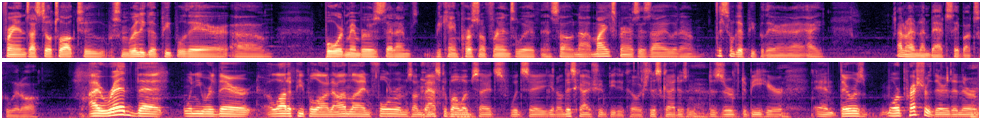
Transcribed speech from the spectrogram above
friends I still talk to, some really good people there, um, board members that I became personal friends with. And so, nah, my experiences, I would, um, there's some good people there. And I, I, I don't have nothing bad to say about the school at all. I read that when you were there, a lot of people on online forums on basketball websites would say, you know, this guy shouldn't be the coach. This guy doesn't deserve to be here. And there was more pressure there than there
